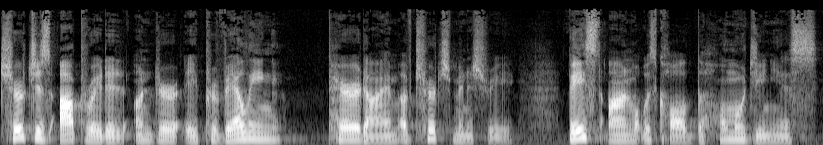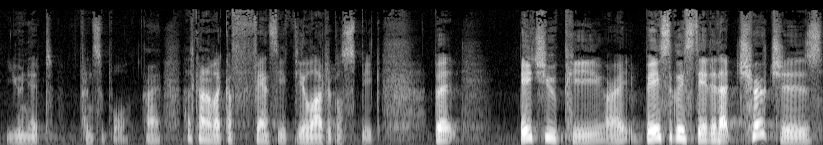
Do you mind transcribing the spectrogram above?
churches operated under a prevailing paradigm of church ministry based on what was called the homogeneous unit principle. Right? That's kind of like a fancy theological speak. But HUP, all right, basically stated that churches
